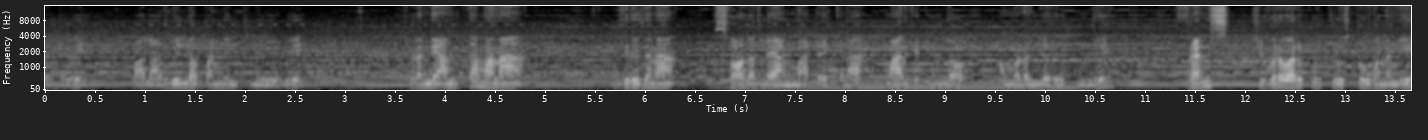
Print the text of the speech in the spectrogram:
పెద్దవి. వాళ్ళ అడవిల్లో పండించినవి ఇవి. చూడండి అంతా మన గిరిజన సోదరులే అన్నమాట ఇక్కడ. మార్కెటింగ్లో అమ్మడం జరుగుతుంది. ఫ్రెండ్స్ చివరి వరకు చూస్తూ ఉండండి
